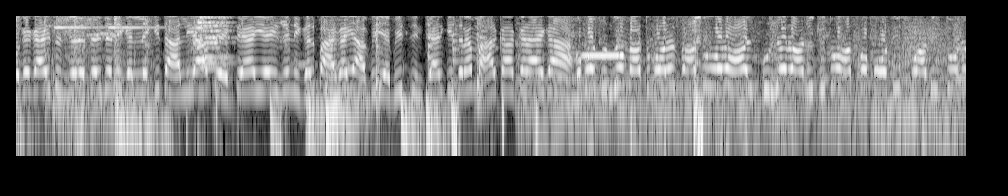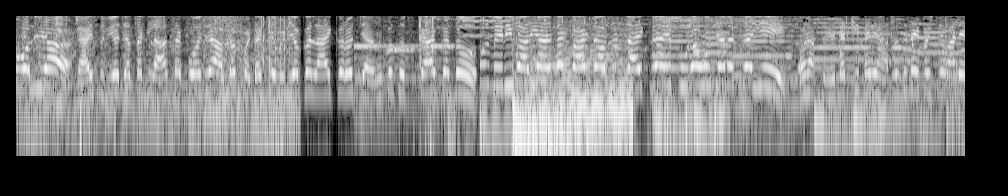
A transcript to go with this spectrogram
ओके गाइस सुनियो ने तो इसे निकलने की ताली आप देखते हैं ये इसे निकल पाएगा या फिर ये भी सिंचान की तरह मार खा कर आएगा। सुनियो मैं तुम्हारे साथ हूँ और आज गुड़िया रानी की तो आत्मा बहुत ही स्वादिष्ट होने वाली है। गाइस सुनियो जब तक लास्ट तक पहुँच रहे आप लोग फटक से वीडियो को लाइक करो चैनल को सब्सक्राइब कर दो। और मेरी बारी आने तक फाइव थाउज़ेंड लाइक पूरा हो जाना चाहिए। और अब तो ये लड़की मेरे हाथों ऐसी नहीं बचने वाले।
